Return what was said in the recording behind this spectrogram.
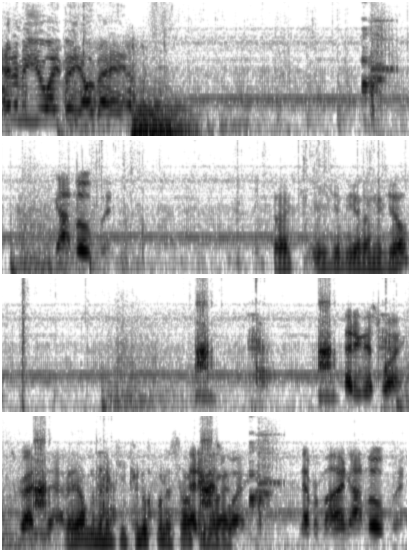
Enemy UAV overhead. Got movement. Kijk, ik geef je dan nu geld. Heading this way. Scratch that. Ja, maar dan heb ik genoeg voor een Heading this way. Never mind. Got movement.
